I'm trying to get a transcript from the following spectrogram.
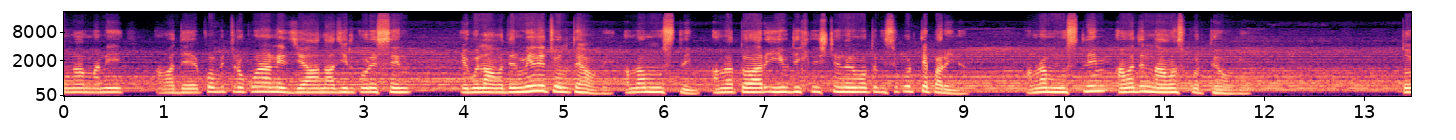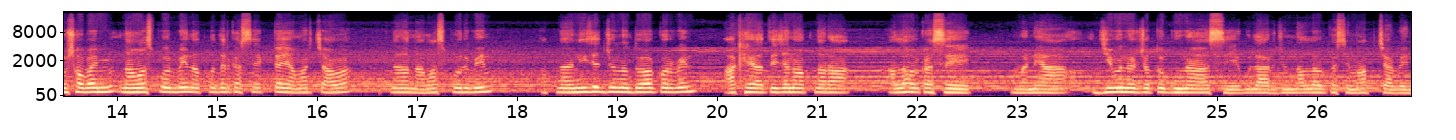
ওনা মানে আমাদের পবিত্র কোরআনে যা নাজিল করেছেন এগুলো আমাদের মেনে চলতে হবে। আমরা মুসলিম, আমরা তো আর ইহুদি, খ্রিস্টানদের মতো কিছু করতে পারি না। আমরা মুসলিম, আমাদের নামাজ পড়তে হবে। তো সবাই নামাজ পড়বেন, আপনাদের কাছে একটাই আমার চাওয়া। আপনারা নামাজ পড়বেন, আপনারা নিজের জন্য দোয়া করবেন। আখেরাতে যেন আপনারা আল্লাহর কাছে মানে জীবনের যত গুণা আছে, এগুলার জন্য আল্লাহর কাছে মাপ চাবেন।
